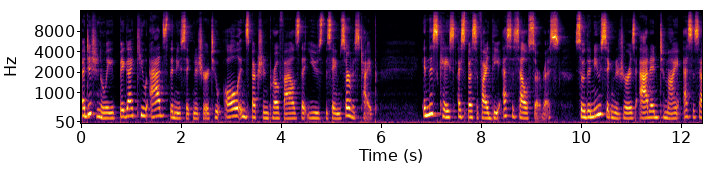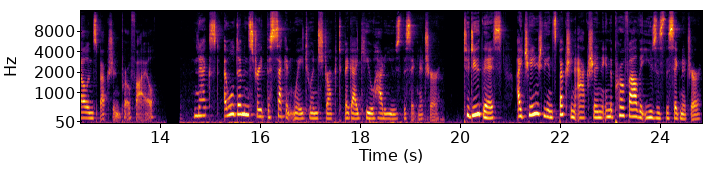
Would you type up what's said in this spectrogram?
Additionally, BigIQ adds the new signature to all inspection profiles that use the same service type. In this case, I specified the SSL service, so the new signature is added to my SSL inspection profile. Next, I will demonstrate the second way to instruct BigIQ how to use the signature. To do this, I change the inspection action in the profile that uses the signature.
